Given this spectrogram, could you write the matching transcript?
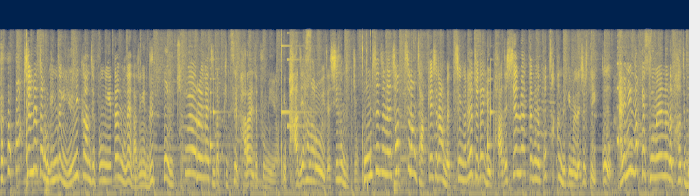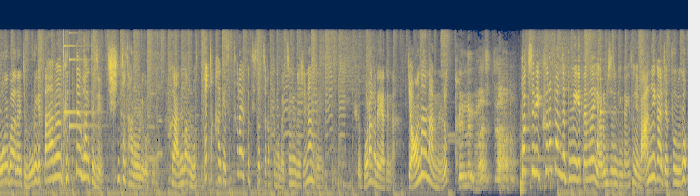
실루엣적으로 굉장히 유니크한 제품이기 때문에 나중에 늦봄, 초여름에 진짜 빛을 발할 제품이에요. 이게 바지 하나로 이제 시선 집중. 봄 시즌에 셔츠랑 자켓이랑 매칭을 해주되 이 바지 실루엣 때문에 뽀짝한 느낌을 내실 수 있고 데님 자켓 구매했는데 바지 뭐 입어야 될지 모르겠다 하면 그때 화이트 진 진짜 잘 어울리거든요. 그 안에다가 뭐 뽀짝하게 스트라이프 티셔츠 같은 거 매칭해주시면 음, 그 뭐라 그래야 되나 연하남 룩? 뱉는구나 진짜 확실히 크롭한 제품이기 때문에 여름 시즌 굉장히 손에 많이 갈 제품이고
